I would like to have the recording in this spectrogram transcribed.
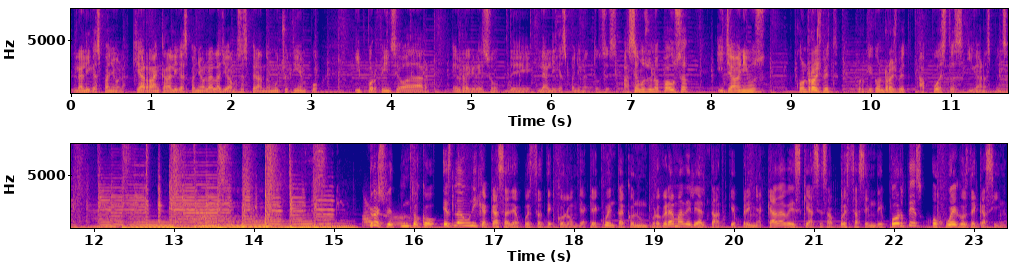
la Liga Española, que arranca la Liga Española, la llevamos esperando mucho tiempo y por fin se va a dar el regreso de la Liga Española. Entonces hacemos una pausa y ya venimos con Rochbet, porque con Rochbet apuestas y ganas pensando. Rushbet.co es la única casa de apuestas de Colombia que cuenta con un programa de lealtad que premia cada vez que haces apuestas en deportes o juegos de casino.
